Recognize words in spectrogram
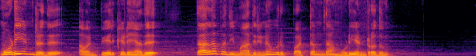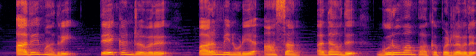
முடியன்றது அவன் பேர் கிடையாது. தளபதி மாதிரின ஒரு பட்டம் தான் முடியன்றதும். அதே மாதிரி தேக்கன்றவர் பரம்பினுடைய ஆசான் அதாவது குருவாம் பார்க்கப்படுறவர்.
